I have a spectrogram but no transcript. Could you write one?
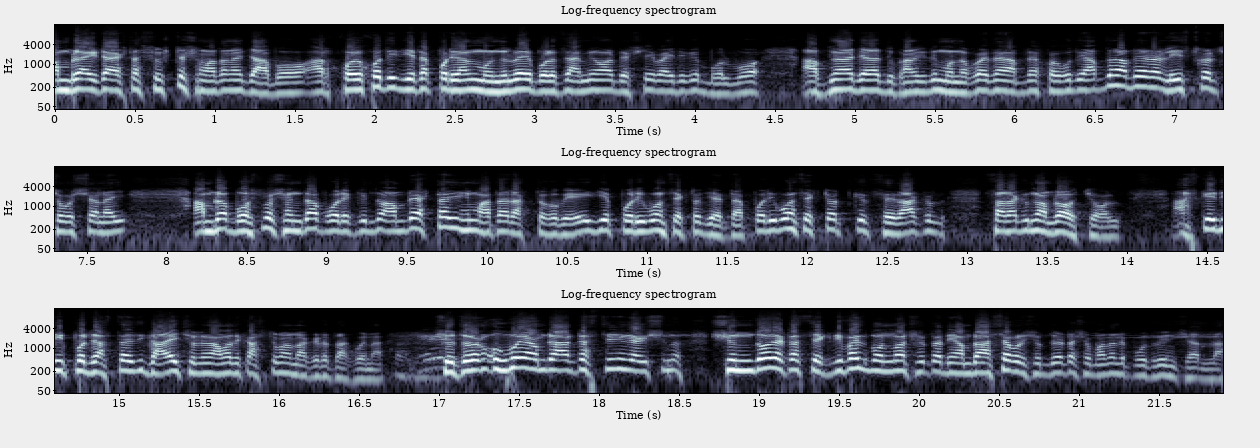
আমরা এটা একটা সুষ্ঠু সমাধানে যাব। আর ক্ষয়ক্ষতি যেটা পরিমাণ মনুল ভাই বলেছে আমি আমার ব্যবসায়ী ভাইদেরকে বলব আপনারা যারা দোকানে যদি মনে করেন আপনার ক্ষয়ক্ষতি আপনারা আপনারা লিস্ট করার সমস্যা নাই। আমরা বসবো সন্ধ্যা পরে কিন্তু আমরা একটা জিনিস মাথায় রাখতে হবে এই যে পরিবহন সেক্টর যেটা পরিবহন সেক্টরকে সেরা সারা কিন্তু আমরা অচল। আজকে যদি রাস্তায় যদি গাড়ি চলে না, আমাদের কাস্টমার মার্কেটে থাকবে না সুতরাং উভয় আমরা আন্ডারস্ট্যান্ডিং রাখি সুন্দর একটা স্যাক্রিফাইস মনমান সুতরাং নিয়ে আমরা আশা করি সুন্দর একটা সমাধানে পৌঁছবে ইনশাল্লাহ।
